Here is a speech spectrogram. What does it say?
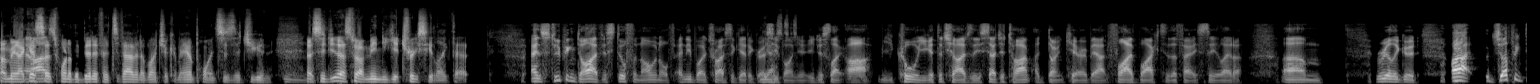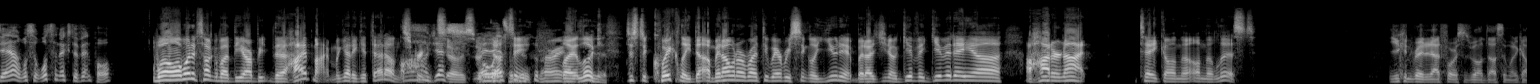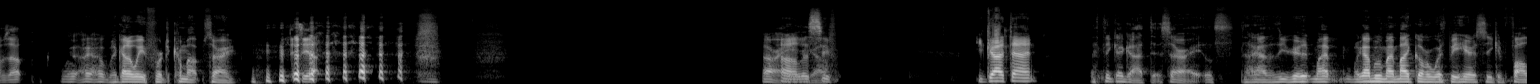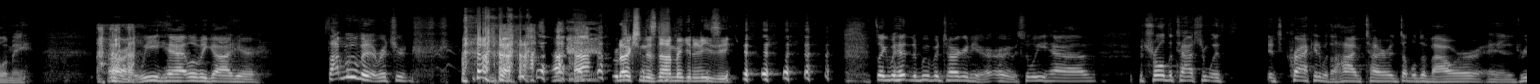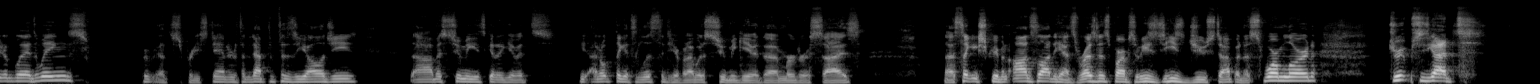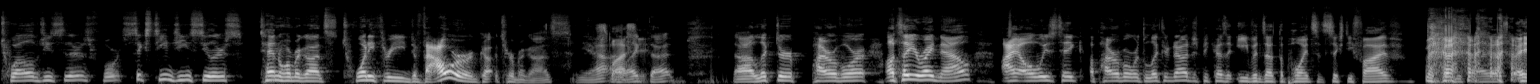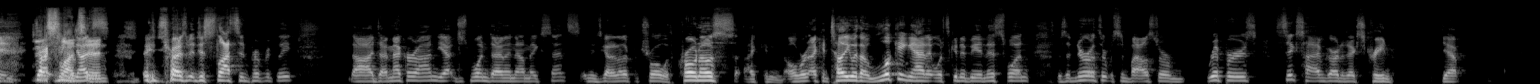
I mean, I And guess that's one of the benefits of having a bunch of command points is that you can. mm. So that's what I mean. You get tricksy like that. And stooping dive is still phenomenal. If anybody tries to get aggressive Yes. on you, you're just like, ah, you cool. You get to charge these time, I don't care about five bikes to the face. See you later. Um, really good. All right, jumping down. What's the, what's the next event, Paul? Well, I want to talk about the RB, the hive mind. We got to get that on the Oh, screen. yes. So, so Yeah, Oh, yeah. let's Dusty, this one. All right, like, look, just to quickly. I mean, I want to run through every single unit, but uh, you know, give it give it a uh, a hot or not take on the on the list. You can rate it out for us as well, Dustin, when it comes up. We- I, I gotta wait for it to come up. Sorry. It's here. All right. Uh, let's go. see. If, you got that? I think I got this. All right. Let's. I got, you're gonna, my, I gotta move my mic over with me here so you can follow me. All right. We had what we got here. Stop moving it, Richard. Production is not making it easy. it's like we're hitting a moving target here. All right, so we have patrol detachment with its Kraken with a hive tyrant, double devour, and adrenal glands wings. That's pretty standard with adaptive physiology. Uh, I'm assuming he's going to give it. I don't think it's listed here, but I would assume he gave it a murderous size. Uh, Psychic Scream and Onslaught. He has Resonance Barb, so he's he's juiced up. And a Swarm Lord. Droops, he's got 12 Gene Stealers, four, 16 Gene Stealers, 10 Hormagaunts, 23 Devourer Go- Termagants. Yeah, I like that. Uh, Lictor, Pyrovore. I'll tell you right now, I always take a Pyrovore with the Lictor now just because it evens out the points at 65. 75. it drives me nuts. It drives me, it just slots in perfectly. Uh, Dimachaeron, yeah, just one diamond now makes sense. And he's got another patrol with Kronos. I can already, I can tell you without looking at it what's going to be in this one. There's a Neurothrope with some Biostorm Rippers, six Hive Guard and Exocrine. Yep.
